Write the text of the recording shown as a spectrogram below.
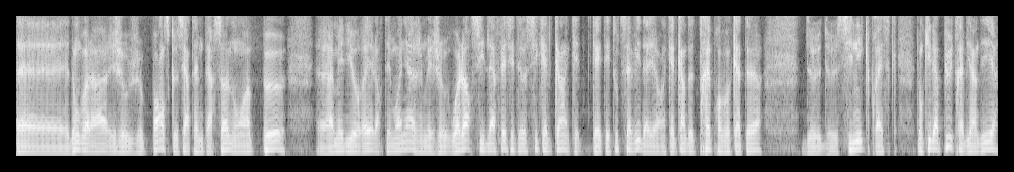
Euh, donc voilà, je, je, pense que certaines personnes ont un peu euh, amélioré leur témoignage, mais je, ou alors s'il l'a fait, c'était aussi quelqu'un qui, qui, a été toute sa vie d'ailleurs, hein, quelqu'un de très provocateur, de, de, cynique presque. Donc il a pu très bien dire.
